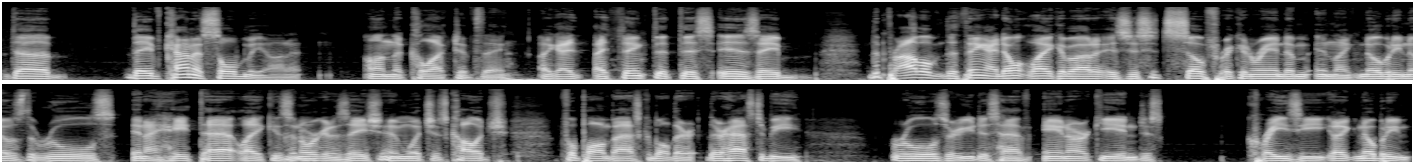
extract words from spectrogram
the they've kind of sold me on it on the collective thing. Like I I think that this is a the problem the thing I don't like about it is just it's so freaking random and like nobody knows the rules and I hate that. Like as an mm-hmm. organization which is college football and basketball there there has to be rules or you just have anarchy and just crazy like nobody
